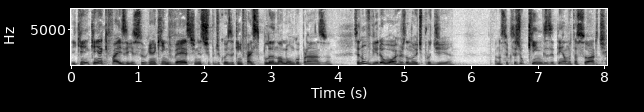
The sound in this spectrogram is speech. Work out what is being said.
E quem, quem é que faz isso? Quem é que investe nesse tipo de coisa? Quem faz plano a longo prazo? Você não vira o Warriors da noite pro dia. A não ser que seja o Kings e tenha muita sorte.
